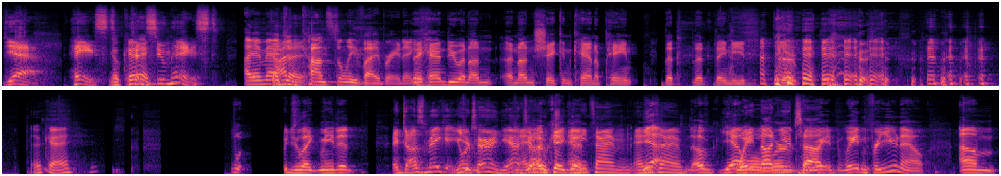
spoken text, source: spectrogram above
Yeah, haste. Okay. Consume haste. I imagine constantly vibrating. They hand you an un, an unshaken can of paint that, that they need. Their, Okay. Would you like me to? It does make it your turn. Yeah, Any- John. Okay, good. Anytime. Anytime. Yeah. Oh, yeah. Waiting well, on you, Todd. we're Waiting, waiting for you now. Um.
